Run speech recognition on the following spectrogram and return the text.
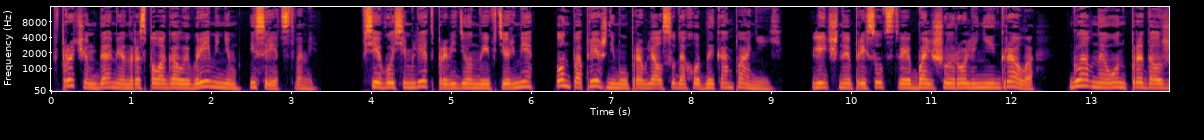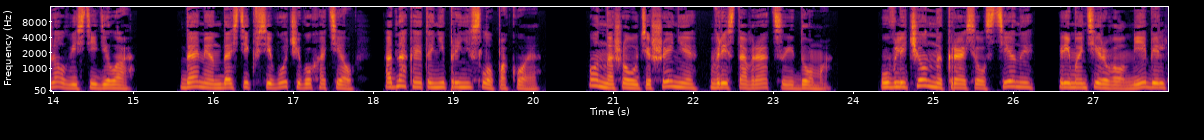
Впрочем, Дамиан располагал и временем, и средствами. Все восемь лет, проведенные в тюрьме, он по-прежнему управлял судоходной компанией. Личное присутствие большой роли не играло, главное, он продолжал вести дела. Дамиан достиг всего, чего хотел, однако это не принесло покоя он нашел утешение в реставрации дома. Увлеченно красил стены, ремонтировал мебель,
